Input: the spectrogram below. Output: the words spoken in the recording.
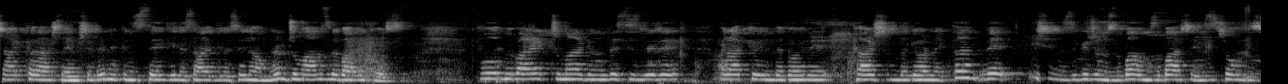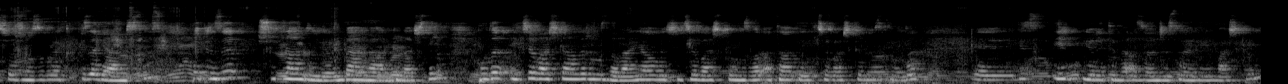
Şarkı Karaçlı hemşehrilerim, hepinizi sevgiyle, saygıyla selamlıyorum. Cumanız mübarek olsun. Bu mübarek cuma gününde sizleri Arak köyünde böyle karşımda görmekten ve işinizi, gücünüzü, bağınızı, bahçenizi, çoluğunuzu, çocuğunuzu bırakıp bize gelmişsiniz. Hepinize şükran duyuyorum ben ve arkadaşlarım. Burada ilçe başkanlarımız da var. Yalvaç ilçe başkanımız var, Atabey ilçe başkanımız burada. Ee, biz il yönetimi az önce söyleyeyim başkanım.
